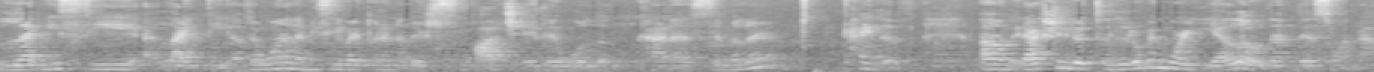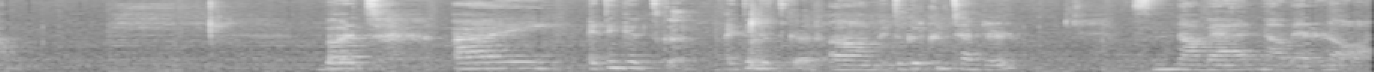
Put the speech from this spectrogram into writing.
Let me see like the other one. Let me see if i put another swatch if it will look kind of similar. Kind of. Um, it actually looked a little bit more yellow than this one now. But i i think it's good i think it's good um, it's a good contender it's not bad not bad at all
